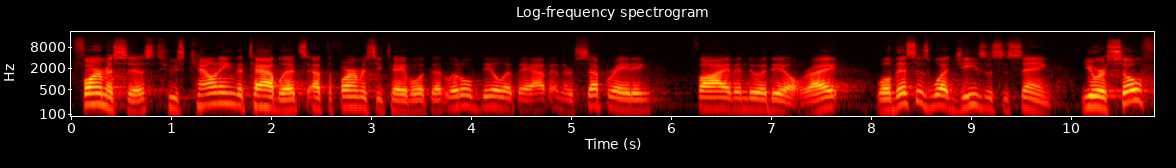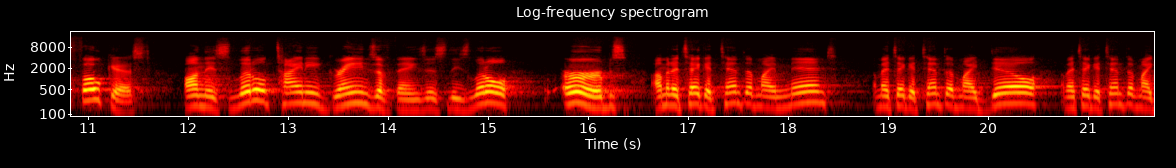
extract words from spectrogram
pharmacist who's counting the tablets at the pharmacy table at that little deal that they have, and they're separating five into a deal, right? Well, this is what Jesus is saying. You are so focused on these little tiny grains of things, these little herbs. I'm going to take a tenth of my mint I'm going to take a tenth of my dill. I'm going to take a tenth of my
